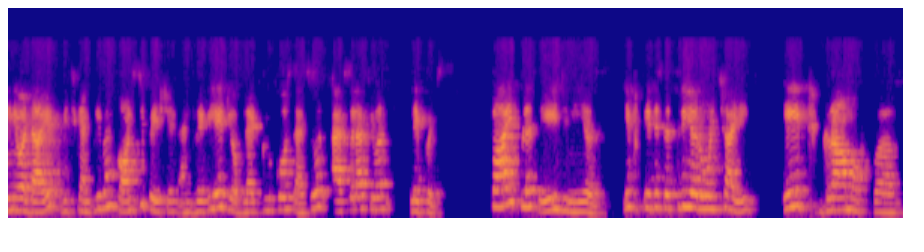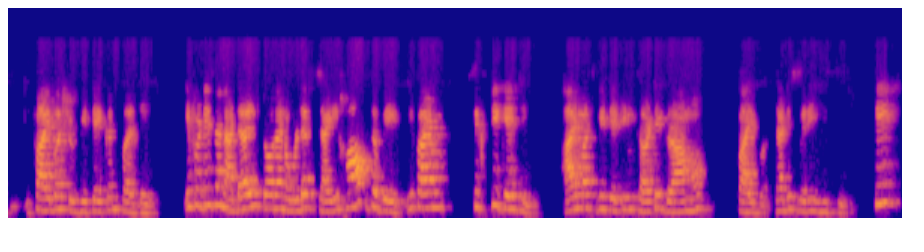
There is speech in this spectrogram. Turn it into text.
in your diet, which can prevent constipation and regulate your blood glucose as well as, well as your lipids. Five plus age in years. If it is a three-year-old child, eight gram of uh, fiber should be taken per day. If it is an adult or an older child, half the weight. If I am 60 kg, I must be taking 30 gram of fiber. That is very easy. See,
